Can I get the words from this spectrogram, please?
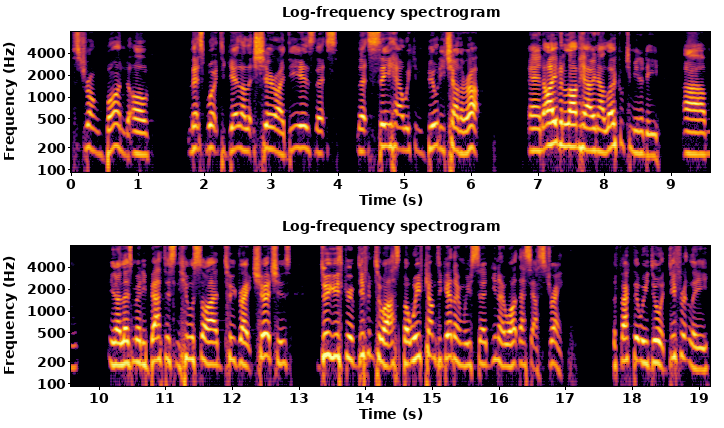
strong bond of let's work together, let's share ideas, let's, let's see how we can build each other up. And I even love how in our local community, um, you know, Lesmurdie Baptist and Hillside, two great churches, do youth group different to us, but we've come together and we've said, you know what, that's our strength. The fact that we do it differently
